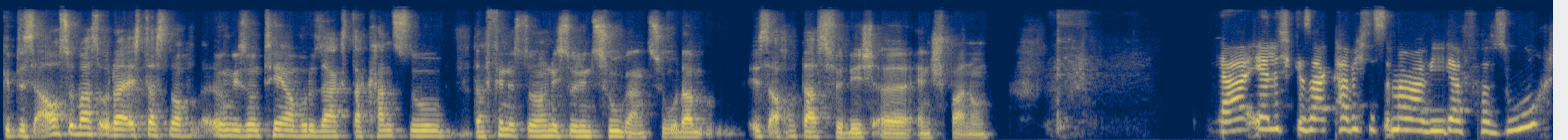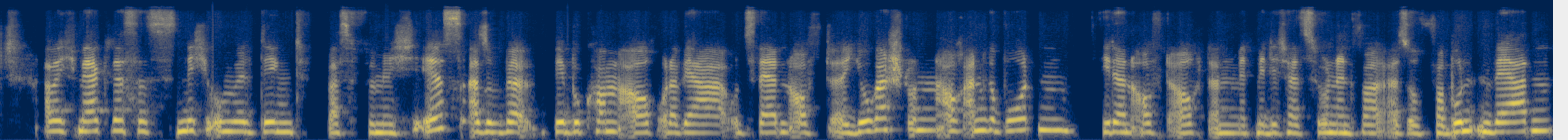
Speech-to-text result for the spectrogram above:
Gibt es auch sowas oder ist das noch irgendwie so ein Thema, wo du sagst, da kannst du, da findest du noch nicht so den Zugang zu? Oder ist auch das für dich äh, Entspannung? Ja, ehrlich gesagt habe ich das immer mal wieder versucht, aber ich merke, dass es nicht unbedingt was für mich ist. Also wir, wir bekommen auch oder wir uns werden oft äh, Yogastunden auch angeboten, die dann oft auch dann mit Meditationen also verbunden werden.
